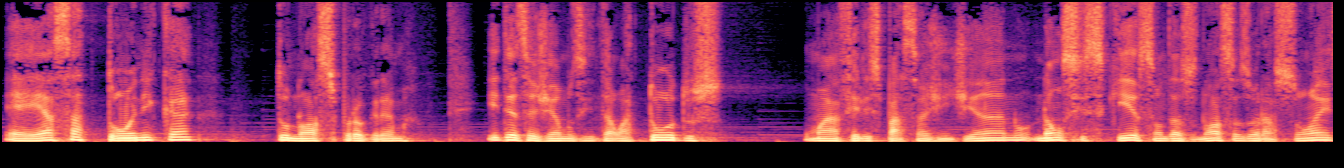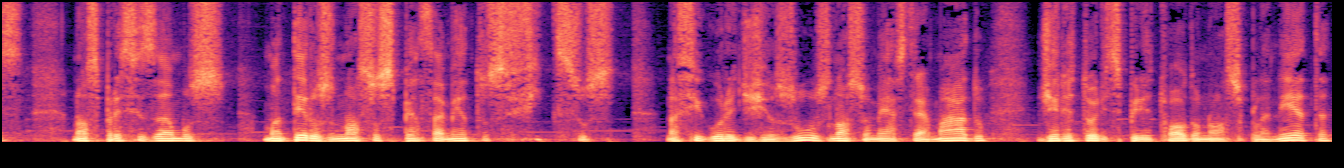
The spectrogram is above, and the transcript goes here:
É essa a tônica do nosso programa. E desejamos então a todos uma feliz passagem de ano. Não se esqueçam das nossas orações. Nós precisamos manter os nossos pensamentos fixos na figura de Jesus, nosso mestre amado, diretor espiritual do nosso planeta,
